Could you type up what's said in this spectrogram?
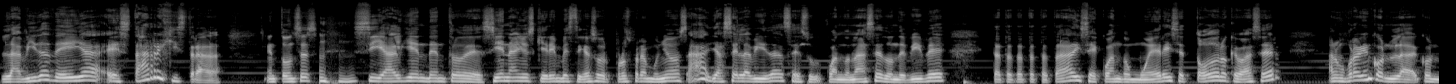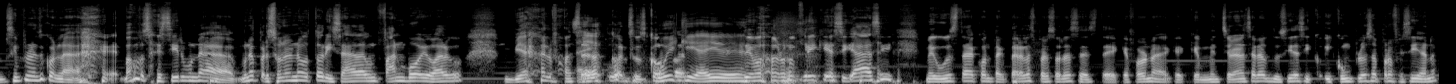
la vida de ella está registrada. Entonces, si alguien dentro de 100 años quiere investigar sobre Próspera Muñoz, ah, ya sé la vida, sé su, cuando nace, dónde vive, ta, ta, ta, ta, ta, ta, y sé cuándo muere, y sé todo lo que va a hacer. A lo mejor alguien con la, con, simplemente con la, vamos a decir, una, una persona no autorizada, un fanboy o algo, viaja al pasado Ahí, con sus compas. Wiki ahí. Simón, un friki así, ah, sí, me gusta contactar a las personas este, que fueron, a- que, que mencionaron ser abducidas y, y cumplo esa profecía, ¿no?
